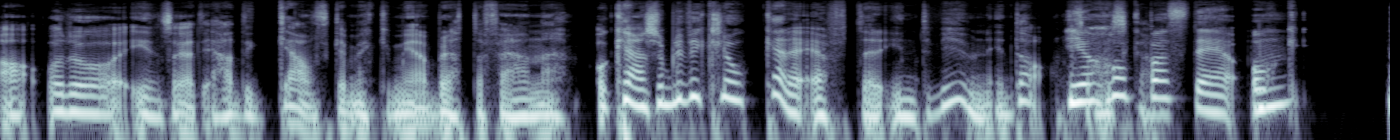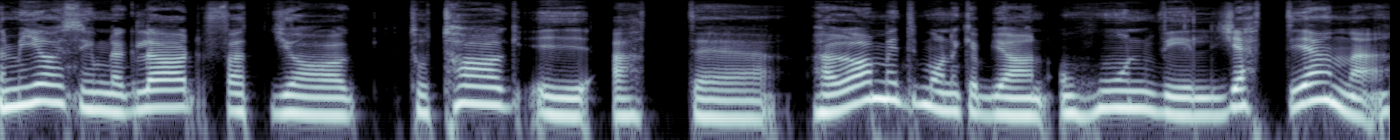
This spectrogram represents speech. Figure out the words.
Ja, och Då insåg jag att jag hade ganska mycket mer att berätta för henne. Och kanske blir vi klokare efter intervjun idag. Jag hoppas det. Och, nej, men jag är så himla glad för att jag tog tag i att eh, höra av mig till Monica Björn och hon vill jättegärna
